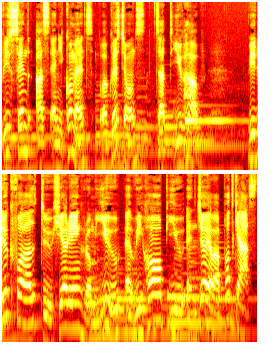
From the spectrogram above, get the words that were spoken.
please send us any comments or questions that you have. We look forward to hearing from you and we hope you enjoy our podcast.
